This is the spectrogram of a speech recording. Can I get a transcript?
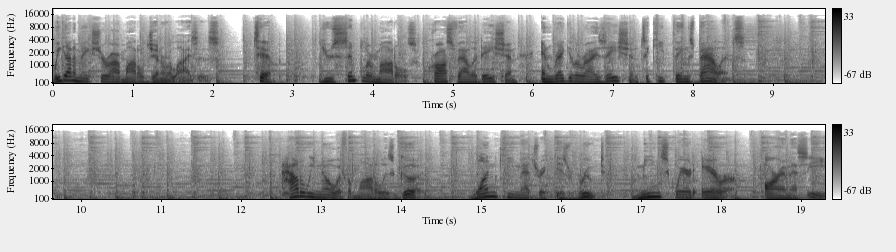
We got to make sure our model generalizes. Tip, use simpler models, cross-validation, and regularization to keep things balanced. How do we know if a model is good? One key metric is root, mean squared error, RMSE.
